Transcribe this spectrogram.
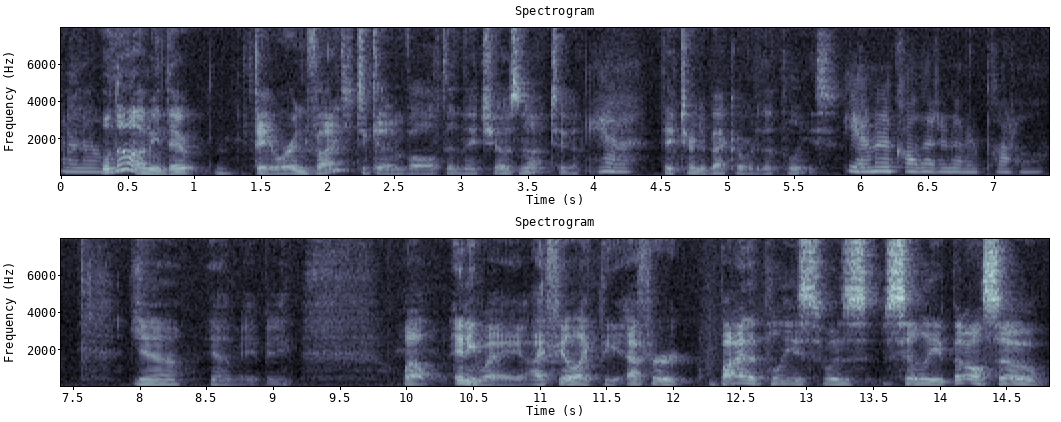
I don't know. Well, no, I mean they they were invited to get involved and they chose not to. Yeah. They turned it back over to the police. Yeah, I'm gonna call that another plot hole. Yeah, yeah, maybe. Well, anyway, I feel like the effort by the police was silly, but also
